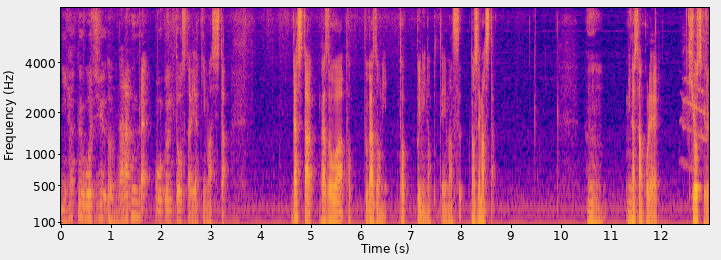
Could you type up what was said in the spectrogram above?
250度に7分ぐらいオーブントースターで焼きました。出した画像はトップ画像にトップに載っています。載せました。うん。皆さんこれ気をつけて、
